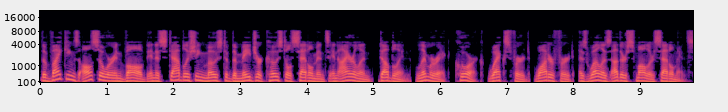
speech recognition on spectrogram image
The Vikings also were involved in establishing most of the major coastal settlements in Ireland, Dublin, Limerick, Cork, Wexford, Waterford, as well as other smaller settlements.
